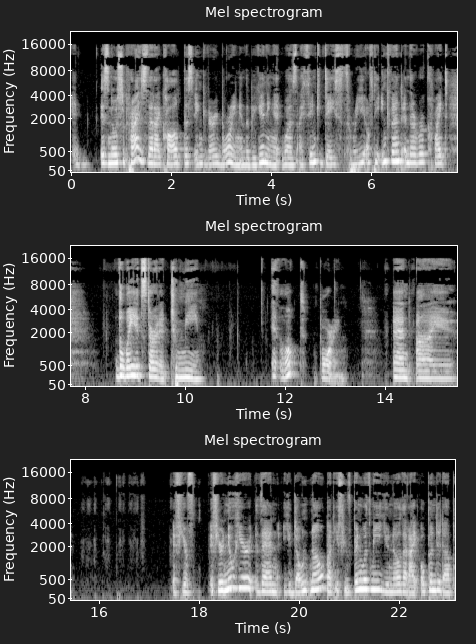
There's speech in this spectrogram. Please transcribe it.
it is no surprise that I called this ink very boring in the beginning. It was, I think, day three of the ink vent, and there were quite, the way it started to me, it looked boring. And I, if you've if you're new here, then you don't know, but if you've been with me, you know that I opened it up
